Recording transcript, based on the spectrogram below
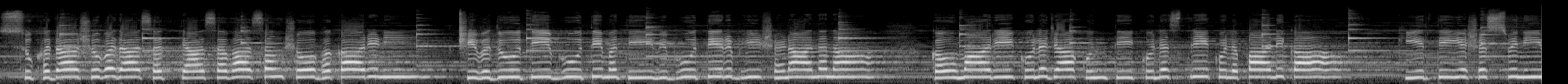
सुखदा शुभदा सत्या सभा संक्षोभकारिणी। शिवदूती भूतिमती विभूतिर्भीषणानना। कौमारी कुलजा कुन्ती कुलस्त्रीकुलपालिका कीर्तियशस्विनी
